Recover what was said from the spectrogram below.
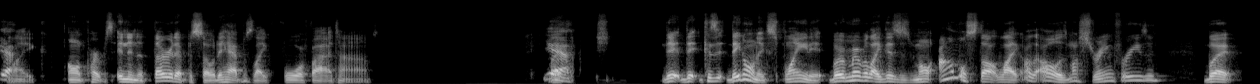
Yeah. like on purpose. And in the third episode, it happens like four or five times Yeah. they because they, don't explain it. But remember, like this is mo. I almost thought like, oh, oh, is my stream freezing? But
